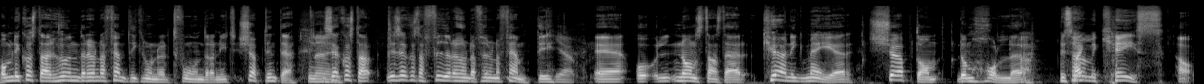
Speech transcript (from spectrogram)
Om det kostar 100-150 kronor, 200 nytt, köp det inte. Nej. Det ska kosta, det ska kosta 400-450 Ja. eh, och någonstans där. König Meyer, köp dem, de håller. Det är samma med case. Ja.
